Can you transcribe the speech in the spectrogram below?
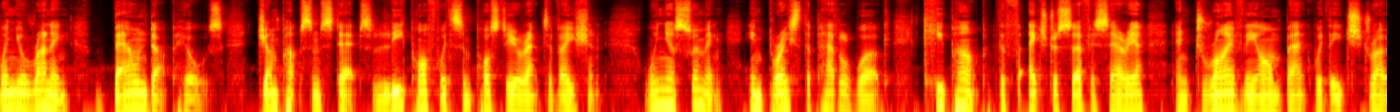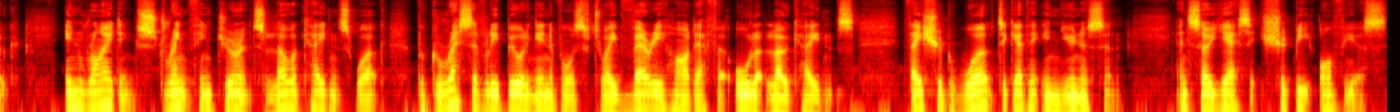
When you're running, bound up hills, jump up some steps, leap off with some posterior activation. When you're swimming, embrace the paddle work, keep up the extra surface area and drive the arm back with each stroke. In riding, strength endurance, lower cadence work, progressively building intervals to a very hard effort, all at low cadence. They should work together in unison. And so, yes, it should be obvious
